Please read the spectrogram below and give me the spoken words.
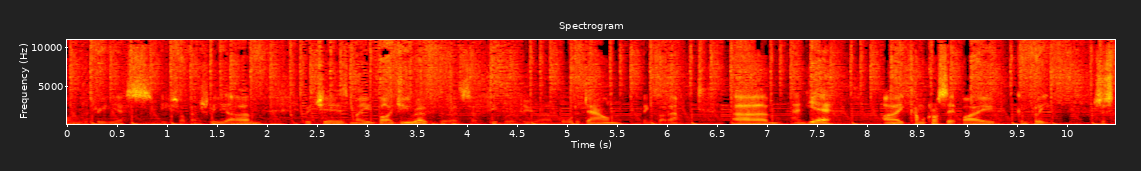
on the 3DS eShop actually, um, which is made by G.rev for uh, people that do uh, Border Down, things like that. Um, and yeah, I come across it by complete just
